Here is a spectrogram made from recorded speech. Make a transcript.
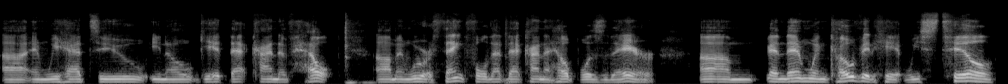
Uh, and we had to, you know, get that kind of help um, and we were thankful that that kind of help was there. Um, and then when COVID hit, we still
